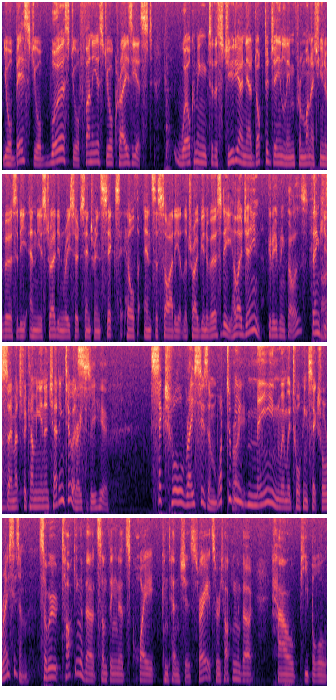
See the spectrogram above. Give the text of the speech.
Your best, your worst, your funniest, your craziest. Welcoming to the studio now Dr. Gene Lim from Monash University and the Australian Research Centre in Sex, Health and Society at La Trobe University. Hello, Gene. Good evening, fellas. Thank you so much for coming in and chatting to us. Great to be here. Sexual racism. What do we mean when we're talking sexual racism? So we're talking about something that's quite contentious, right? So we're talking about how people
